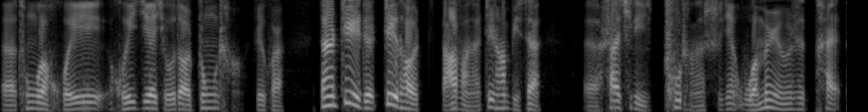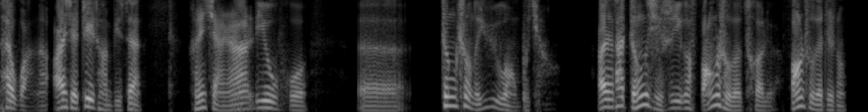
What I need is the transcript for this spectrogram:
呃，通过回回接球到中场这块，但是这这这套打法呢，这场比赛。呃，沙奇里出场的时间，我们认为是太太晚了，而且这场比赛很显然利物浦，呃，争胜的欲望不强，而且他整体是一个防守的策略，防守的这种，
